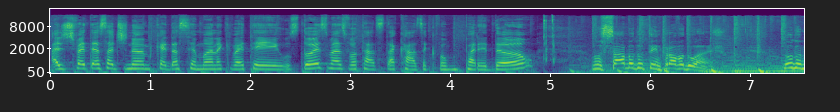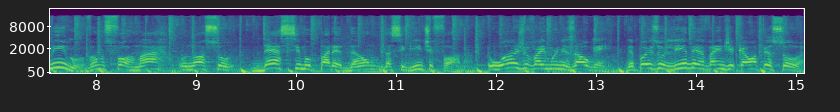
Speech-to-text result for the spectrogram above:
A gente vai ter essa dinâmica aí da semana que vai ter os dois mais votados da casa que vão pro paredão. No sábado tem prova do anjo. No domingo, vamos formar o nosso décimo paredão da seguinte forma: o anjo vai imunizar alguém, depois o líder vai indicar uma pessoa.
